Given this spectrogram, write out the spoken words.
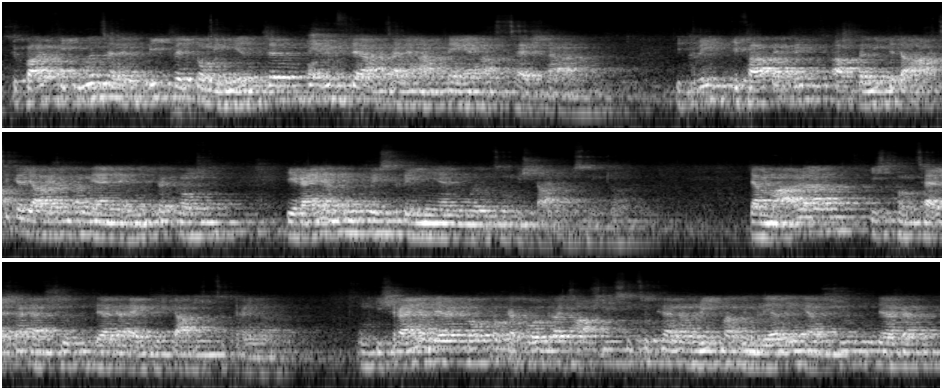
Sobald Figuren seine Bildwelt dominierten, knüpfte er an seine Anfänge als Zeichner an. Die, die, Farbe tritt ab der Mitte der 80er Jahre immer mehr in den Hintergrund. Die reinen Umrisslinien wurden zum Gestaltungsmittel. Der Maler ist vom Zeichner Ernst Schurtenberger eigentlich gar nicht zu trennen. Um die Schreinerlehre doch noch erfolgreich abschließen zu können, riet man dem Lehrling Ernst Schurtenberger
